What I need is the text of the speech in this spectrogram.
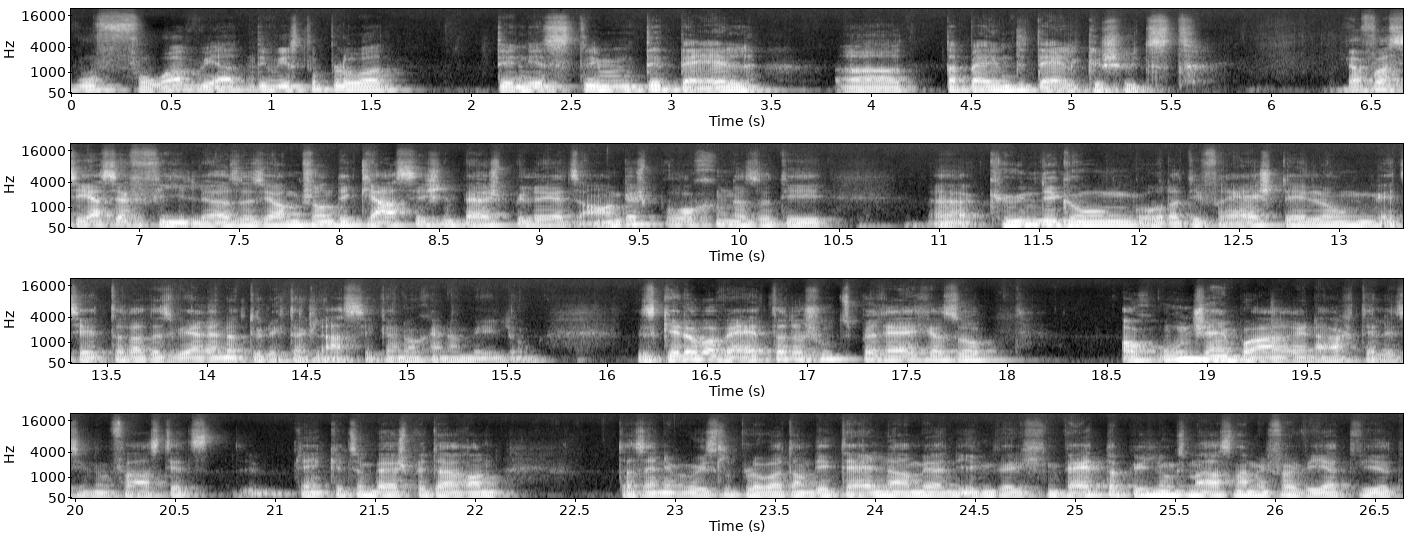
Wovor werden die Whistleblower denn jetzt im Detail äh, dabei im Detail geschützt? Ja, vor sehr, sehr viel. Also Sie haben schon die klassischen Beispiele jetzt angesprochen, also die äh, Kündigung oder die Freistellung etc. Das wäre natürlich der Klassiker nach einer Meldung. Es geht aber weiter, der Schutzbereich, also auch unscheinbare Nachteile sind umfasst. Jetzt denke ich zum Beispiel daran, dass einem Whistleblower dann die Teilnahme an irgendwelchen Weiterbildungsmaßnahmen verwehrt wird,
